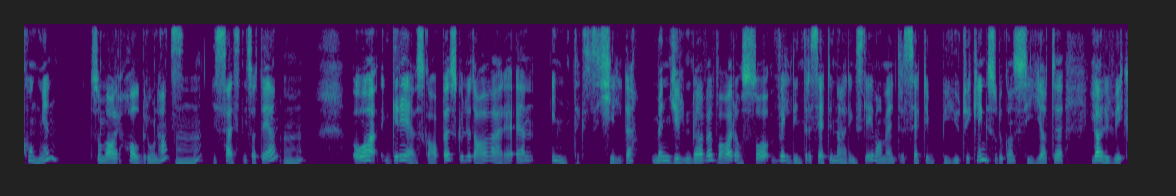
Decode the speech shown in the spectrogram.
kongen, som var halvbroren hans, i 1671. Og grevskapet skulle da være en inntektskilde. Men Gyldenløve var også veldig interessert i næringsliv, han var interessert i byutvikling, så du kan si at eh, Larvik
